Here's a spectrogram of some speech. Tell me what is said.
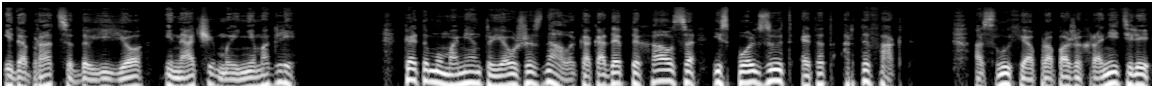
и добраться до ее иначе мы не могли. К этому моменту я уже знала, как адепты хаоса используют этот артефакт а слухи о пропаже хранителей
